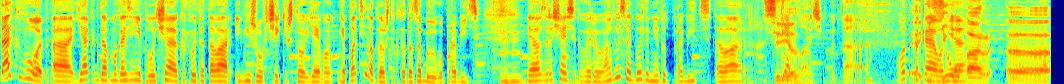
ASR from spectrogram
Так вот, а, я когда в магазине получаю какой-то товар и вижу в чеке, что я его не оплатила, потому что кто-то забыл его пробить, Мгм. я возвращаюсь и говорю, а вы забыли мне тут пробить товар. Я Серьезно? оплачиваю, да. Вот Э, такая вот you я. are э,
